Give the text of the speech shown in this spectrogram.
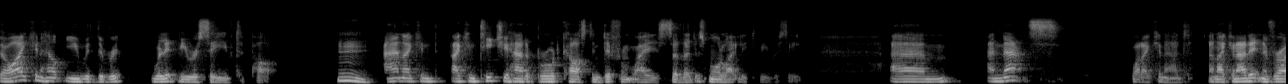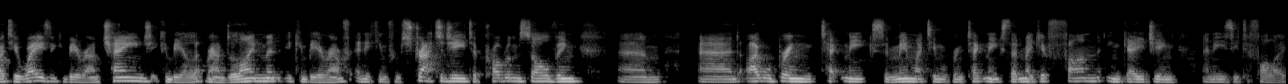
so i can help you with the will it be received part Mm. and i can i can teach you how to broadcast in different ways so that it's more likely to be received um, and that's what i can add. And i can add it in a variety of ways. It can be around change. It can be around alignment. It can be around anything from strategy to problem solving. Um, and i will bring techniques and me and my team will bring techniques that make it fun engaging and easy to follow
